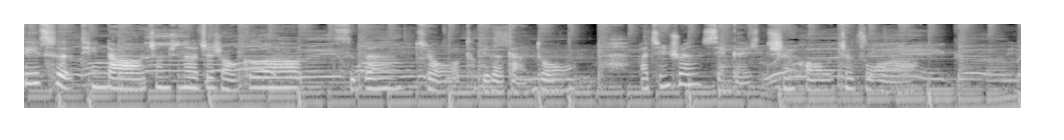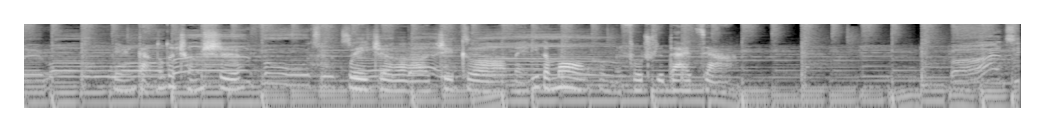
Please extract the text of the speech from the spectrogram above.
第一次听到郑钧的这首歌《私奔》，就特别的感动，把青春献给身后这座令人感动的城市，为着这个美丽的梦，我们付出的代价。把爱情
